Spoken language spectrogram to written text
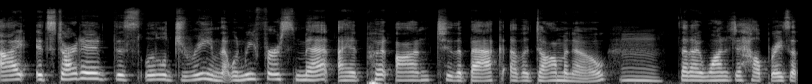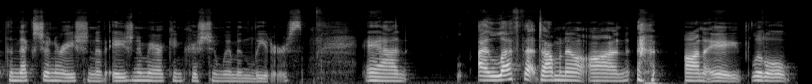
I it started this little dream that when we first met, I had put onto the back of a domino mm. that I wanted to help raise up the next generation of Asian American Christian women leaders. And I left that domino on on a little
